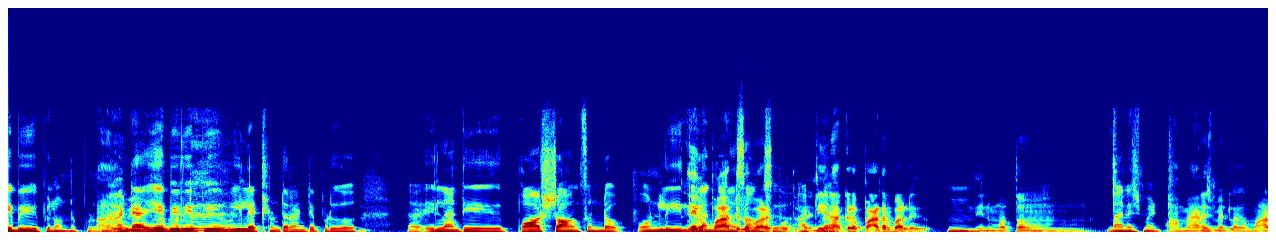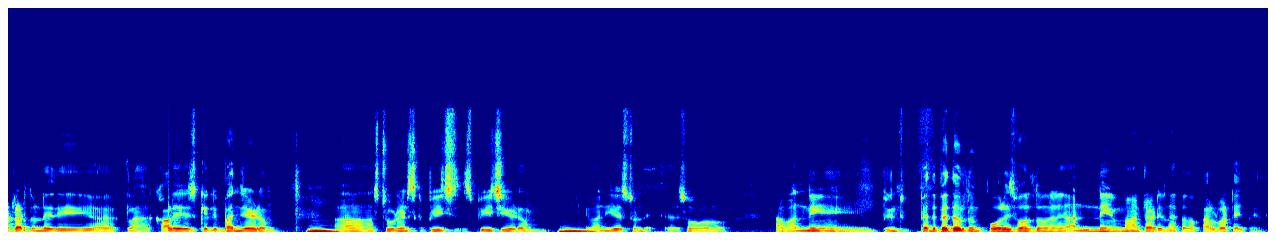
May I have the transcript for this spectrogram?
ఏబీవీపీలో ఉన్నప్పుడు. అంటే ఏబీవీపీ వీళ్ళు ఎట్లుంటారంటే ఇప్పుడు ఇలాంటి పాష్ సాంగ్స్ ఉండవు. ఓన్లీ నేను పాటలు అక్కడ పాటలు పాడలేదు. నేను మొత్తం మేనేజ్మెంట్ ఆ మేనేజ్మెంట్ లాగా మాట్లాడుతుండేది కాలేజెస్కి వెళ్ళి బంద్ చేయడం. స్టూడెంట్స్కి స్పీచ్ స్పీచ్ ఇవ్వడం. ఇవన్నీ చేస్తుండే. సో అవన్నీ ప్రిన్స్ పెద్ద పెద్ద వాళ్ళతో పోలీస్ వాళ్ళతో అన్నీ మాట్లాడి నాకు అదొక అలవాటు అయిపోయింది.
